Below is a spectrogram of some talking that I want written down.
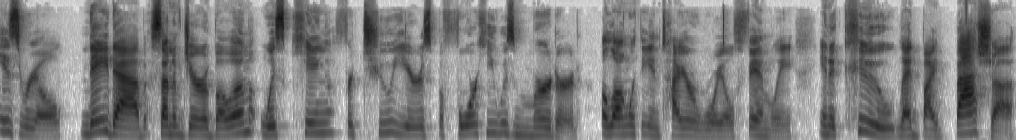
Israel, Nadab, son of Jeroboam, was king for two years before he was murdered, along with the entire royal family, in a coup led by Baasha,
